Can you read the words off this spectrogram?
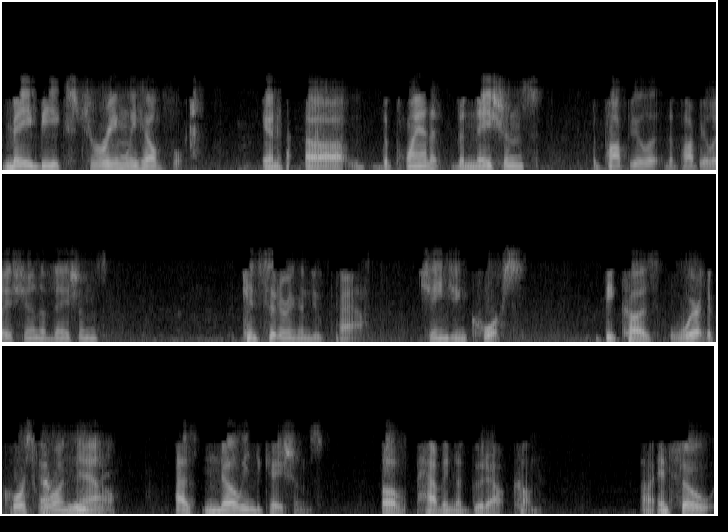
may be extremely helpful in uh, the planet, the nations, the popula- the population of nations considering a new path, changing course, because where the course we're on now has no indications of having a good outcome. Uh, and so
